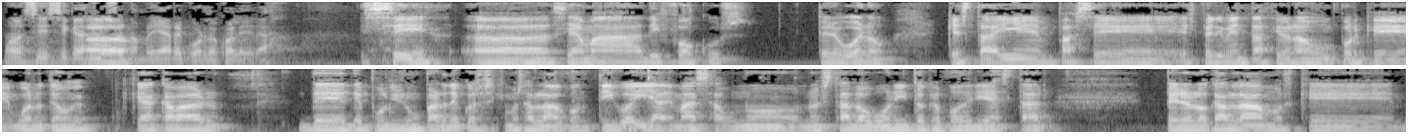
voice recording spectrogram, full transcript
Bueno, sí, sí que le has puesto ah. nombre, ya recuerdo cuál era. Sí, ah, se llama Defocus pero bueno, que está ahí en fase experimentación aún porque, bueno, tengo que, acabar de, pulir un par de cosas que hemos hablado contigo y además aún no, está lo bonito que podría estar. Pero lo que hablábamos, que,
